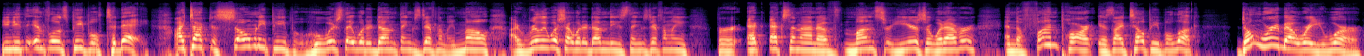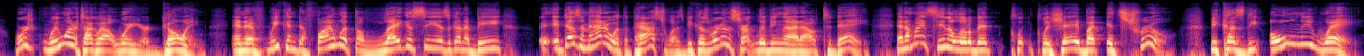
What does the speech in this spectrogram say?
You need to influence people today. I talk to so many people who wish they would have done things differently. Mo, I really wish I would have done these things differently for X amount of months or years or whatever. And the fun part is I tell people, look, don't worry about where you were. We're, we want to talk about where you're going. And if we can define what the legacy is going to be, it doesn't matter what the past was because we're going to start living that out today. And it might seem a little bit cl- cliche, but it's true because the only way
